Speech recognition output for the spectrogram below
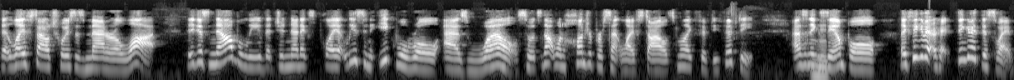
that lifestyle choices matter a lot. They just now believe that genetics play at least an equal role as well. So it's not 100% lifestyle, it's more like 50 50. As an Mhm. example, like think of it, okay, think of it this way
